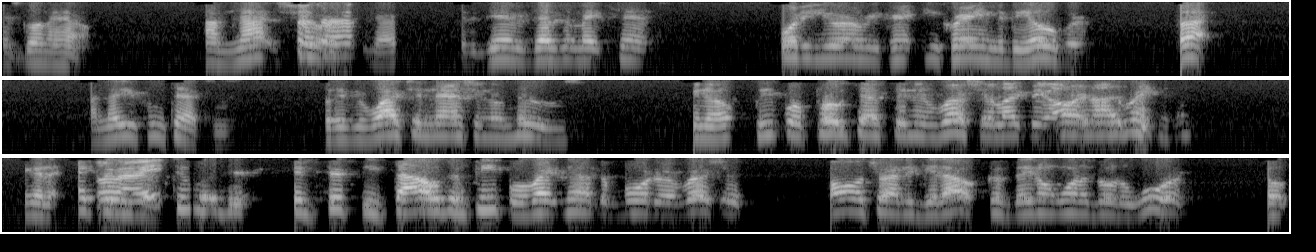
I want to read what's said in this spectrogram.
it's going to help. I'm not sure. Uh-huh. Again, it doesn't make sense for the Euro Ukraine to be over. But I know you're from Texas. But if you're watching national news, you know people are protesting in Russia like they are in Iran. They got an extra right. two hundred and fifty thousand people right now at the border of Russia, all trying to get out because they don't want to go to war. So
